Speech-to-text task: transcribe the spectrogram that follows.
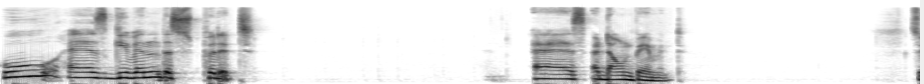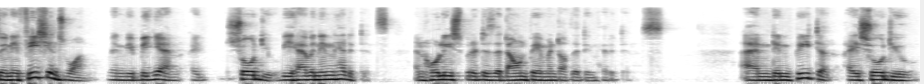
Who has given the Spirit as a down payment? So in Ephesians 1, when we began, I showed you we have an inheritance, and Holy Spirit is the down payment of that inheritance. And in Peter, I showed you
